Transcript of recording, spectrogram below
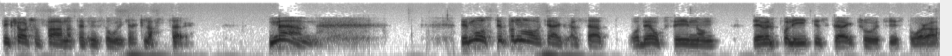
Det är klart som fan att det finns olika klasser. Men vi måste på något sätt, och det är också inom, det är väl politisk väg troligtvis då, då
